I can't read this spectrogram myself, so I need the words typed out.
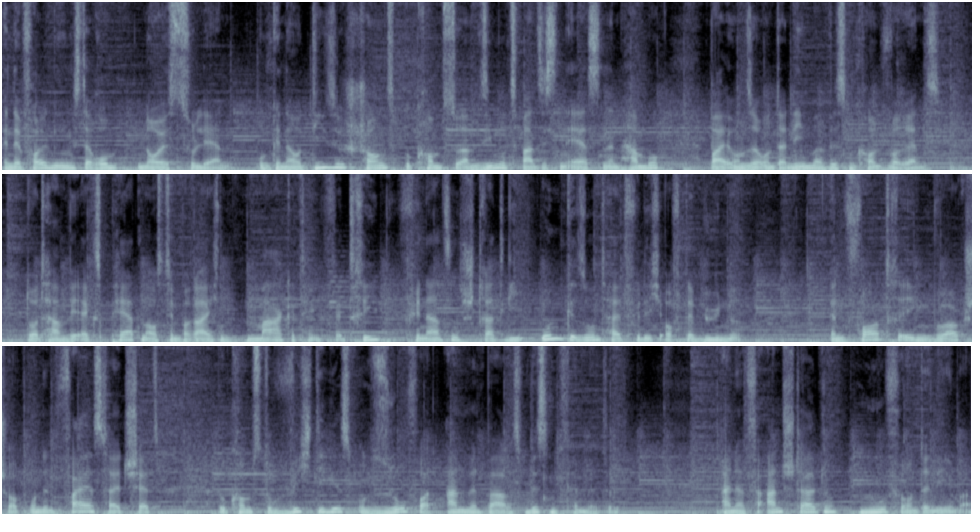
In der Folge ging es darum, Neues zu lernen. Und genau diese Chance bekommst du am 27.01. in Hamburg bei unserer Unternehmerwissen-Konferenz. Dort haben wir Experten aus den Bereichen Marketing, Vertrieb, Finanzen, Strategie und Gesundheit für dich auf der Bühne. In Vorträgen, Workshops und in Fireside-Chats bekommst du wichtiges und sofort anwendbares Wissen vermittelt. Eine Veranstaltung nur für Unternehmer.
